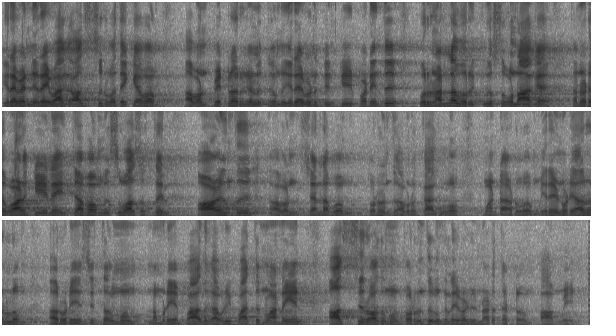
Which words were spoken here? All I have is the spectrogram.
இறைவன் நிறைவாக ஆசிர்வதிக்கவும் அவன் பெற்றோர்களுக்கும் இறைவனுக்கும் கீழ்ப்படைந்து ஒரு நல்ல ஒரு கிறிஸ்துவனாக தன்னுடைய வாழ்க்கையிலே ஜபம் விசுவாசத்தில் ஆழ்ந்து அவன் செல்லவும் தொடர்ந்து அவனுக்காகவும் மண்டாடுவோம். இறைவனுடைய அருளும் அவருடைய சித்தமும் நம்முடைய பாதுகாவலை பார்த்தும் அன்னையின் ஆசீர்வாதமும் தொடர்ந்து உங்களை வழி நடத்தட்டும் ஆமீன்.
